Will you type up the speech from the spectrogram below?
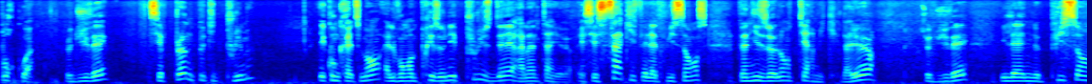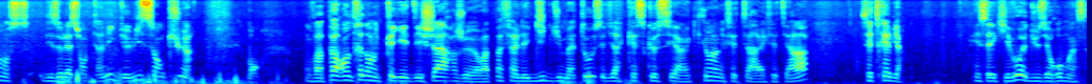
Pourquoi? Le duvet, c'est plein de petites plumes et concrètement, elles vont emprisonner plus d'air à l'intérieur. Et c'est ça qui fait la puissance d'un isolant thermique. D'ailleurs, ce duvet, il a une puissance d'isolation thermique de 800 Q1. Bon, on va pas rentrer dans le cahier des charges, on va pas faire les geeks du matos, c'est dire qu'est-ce que c'est un Q1, etc. etc. C'est très bien. Et ça équivaut à du 0-5.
